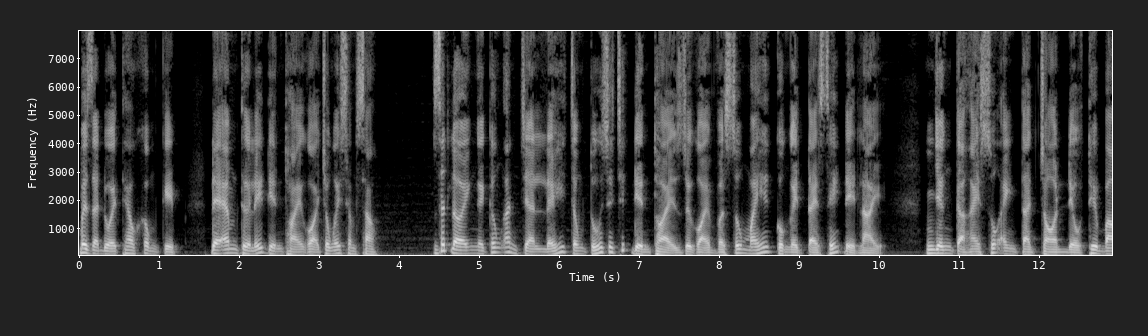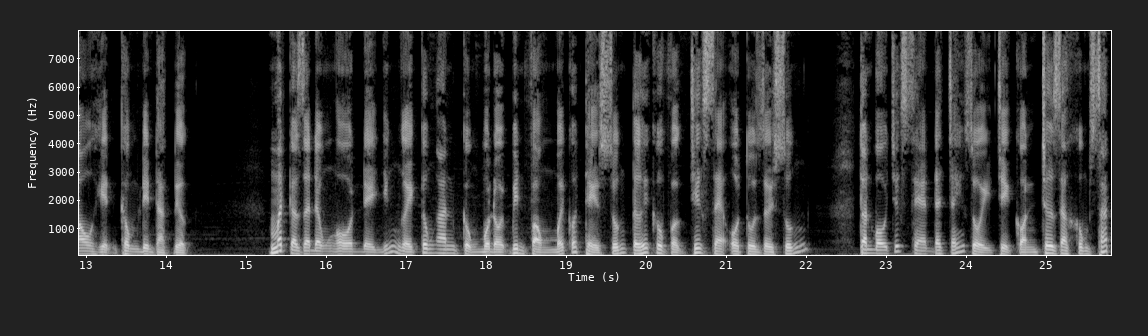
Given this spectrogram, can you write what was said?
Bây giờ đuổi theo không kịp. Để em thử lấy điện thoại gọi cho ông ấy xem sao. Rất lời, người công an trẻ lấy trong túi ra chiếc điện thoại rồi gọi vào số máy của người tài xế để lại. Nhưng cả hai số anh ta cho đều thuê bao hiện không liên lạc được. Mất cả giờ đồng hồ để những người công an cùng bộ đội biên phòng mới có thể xuống tới khu vực chiếc xe ô tô rơi xuống. Toàn bộ chiếc xe đã cháy rồi chỉ còn trơ ra khung sắt.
